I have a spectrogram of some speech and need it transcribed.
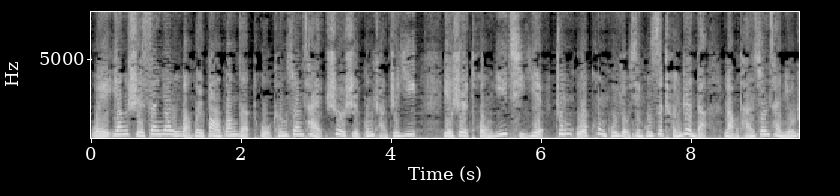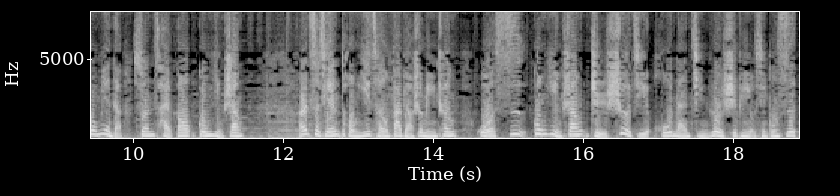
为央视三幺五晚会曝光的土坑酸菜涉事工厂之一，也是统一企业中国控股有限公司承认的老坛酸菜牛肉面的酸菜包供应商。而此前，统一曾发表声明称，我司供应商只涉及湖南景瑞食品有限公司。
